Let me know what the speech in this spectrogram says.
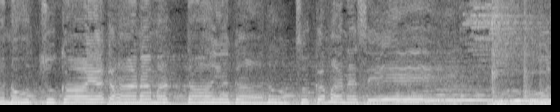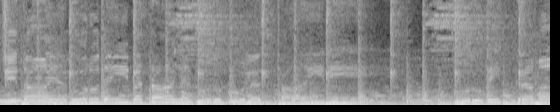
గానోత్సుకాయ గానమత్తాయ గానోత్సుక మనసే. గురు పూజితాయ గురుదైవతాయ గురుకులస్థాయినే గురు విక్రమా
